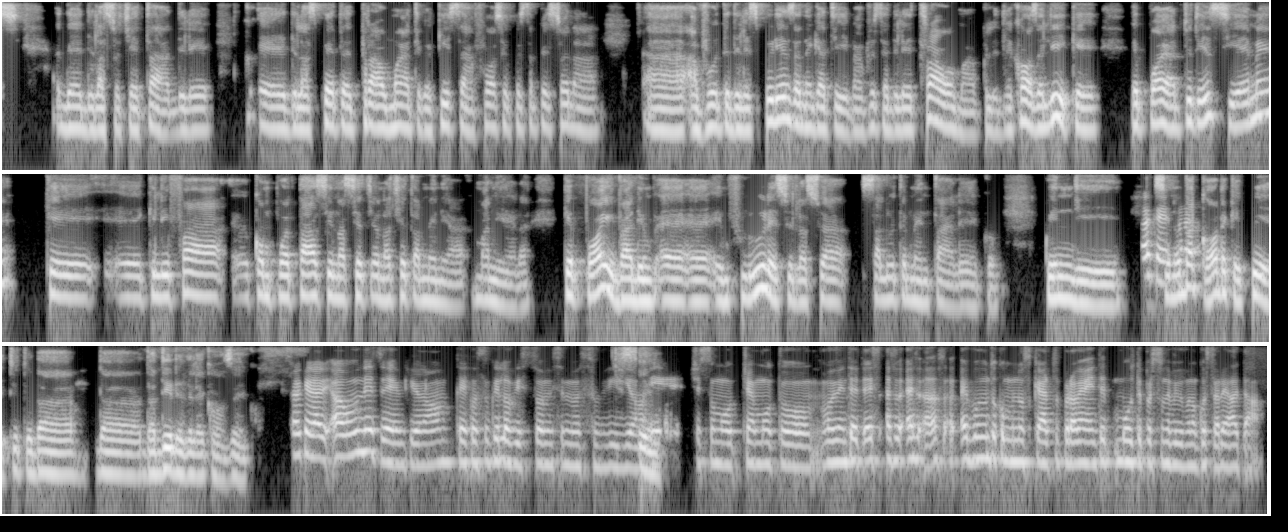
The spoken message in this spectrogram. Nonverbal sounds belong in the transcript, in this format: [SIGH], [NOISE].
de, della società, delle, eh, dell'aspetto traumatico, chissà, forse questa persona ha avuto delle esperienze negative, ha avuto delle traumi, quelle cose lì che e poi tutti insieme che, eh, che li fa eh, comportarsi in una, certa, una certa maniera, maniera, che poi va ad eh, eh, influire sulla sua salute mentale. Ecco. Quindi okay, sono però... d'accordo che qui è tutto da, da, da dire delle cose. Ecco. Ok, ho un esempio, no? Che questo qui l'ho visto, mi sembra sul video, sì. e ci sono, c'è molto, ovviamente è, è, è, venuto come uno scherzo, però ovviamente molte persone vivono questa realtà.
